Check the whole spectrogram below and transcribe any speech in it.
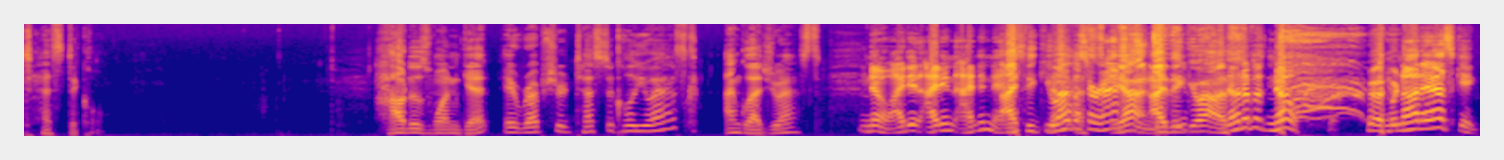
testicle. How does one get a ruptured testicle? You ask. I'm glad you asked. No, I didn't. I didn't. I didn't. Ask. I think you None asked. Of us are asking. Yeah, I think you asked. None of us. No, we're not asking.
